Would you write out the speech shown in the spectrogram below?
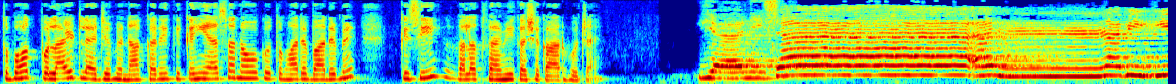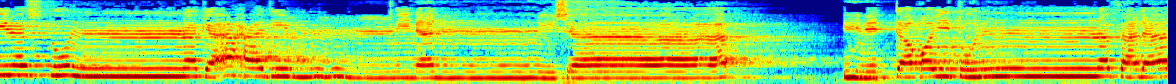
تو بہت پولائٹ لہجے میں نہ کرے کہ کہیں ایسا نہ ہو کہ تمہارے بارے میں کسی غلط فہمی کا شکار ہو جائے فلا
